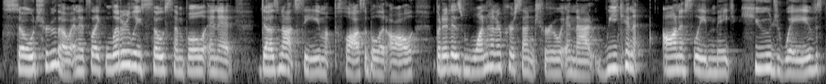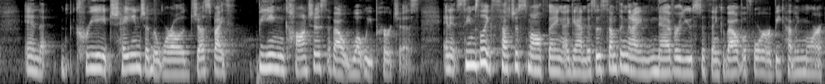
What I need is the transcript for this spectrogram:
so true though. And it's like literally so simple and it does not seem plausible at all, but it is 100% true in that we can honestly make huge waves and create change in the world just by being conscious about what we purchase. And it seems like such a small thing. Again, this is something that I never used to think about before becoming more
